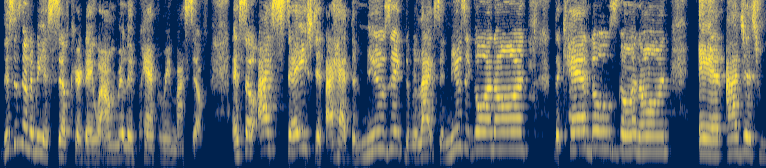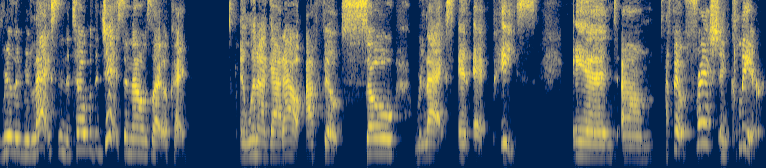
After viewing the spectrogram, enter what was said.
this is going to be a self care day where I'm really pampering myself. And so I staged it. I had the music, the relaxing music going on, the candles going on. And I just really relaxed in the tub with the jets. And I was like, okay. And when I got out, I felt so relaxed and at peace. And um, I felt fresh and clear.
